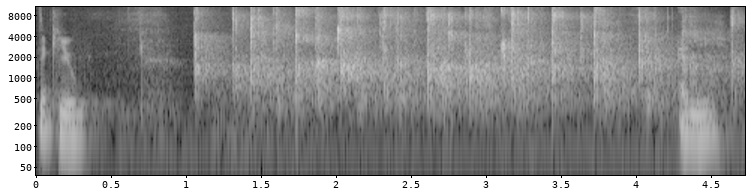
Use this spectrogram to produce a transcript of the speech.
Thank you. Any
